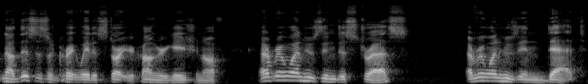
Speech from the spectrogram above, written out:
Now, this is a great way to start your congregation off. Everyone who's in distress, everyone who's in debt,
